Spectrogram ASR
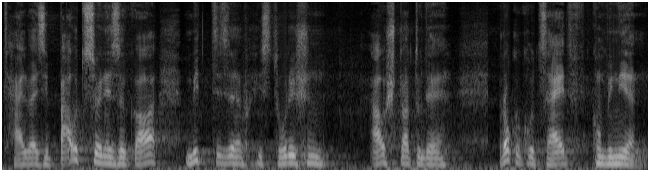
teilweise Bauzäune sogar mit dieser historischen Ausstattung der Rokoko-Zeit kombinieren.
